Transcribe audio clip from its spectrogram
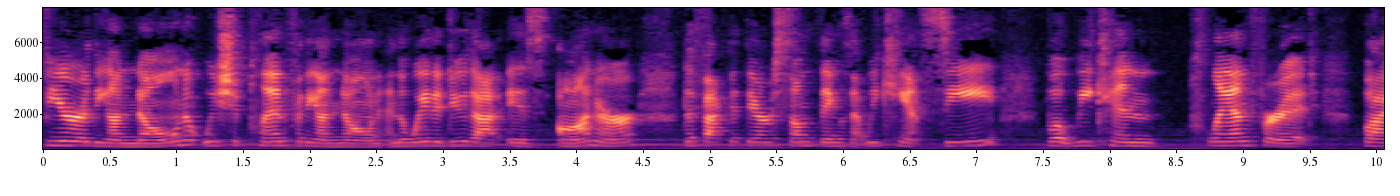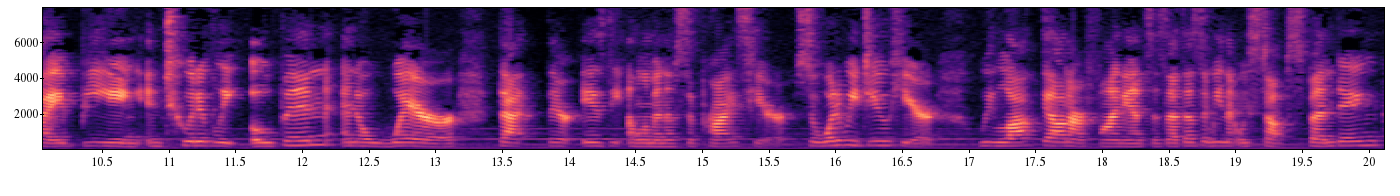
fear the unknown. We should plan for the unknown. And the way to do that is honor the fact that there are some things that we can't see but we can plan for it by being intuitively open and aware that there is the element of surprise here. So what do we do here? We lock down our finances. That doesn't mean that we stop spending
